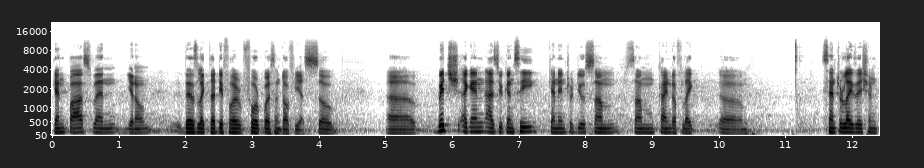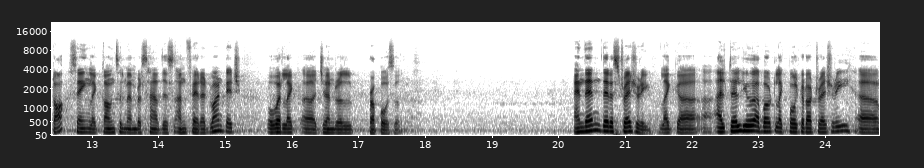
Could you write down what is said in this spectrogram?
can pass when you know there's like 34% of yes. So uh, which again, as you can see, can introduce some some kind of like uh, centralization talk, saying like council members have this unfair advantage over like a general proposal. And then there is Treasury. Like uh, I'll tell you about like Polkadot Treasury uh,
